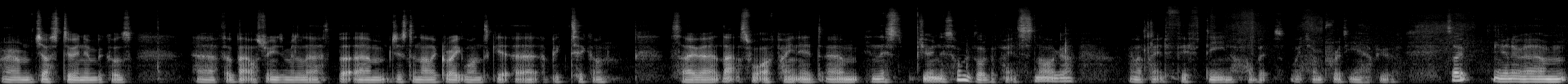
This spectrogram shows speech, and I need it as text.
Um, just doing him because uh, for Battle Streams Middle Earth, but um, just another great one to get a, big tick on. So uh, that's what I've painted um, in this during this hobby vlog. I've painted Snaga and I painted 15 hobbits, which I'm pretty happy with. So I'm going to um,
